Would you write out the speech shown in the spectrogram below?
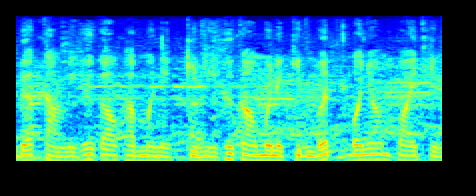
เดือดต่ำอีกคือเก่าครับมือนี่กินอีกคือเก่ามือนี่กินเบิดบ่ยอมปล่อยทิ้ง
